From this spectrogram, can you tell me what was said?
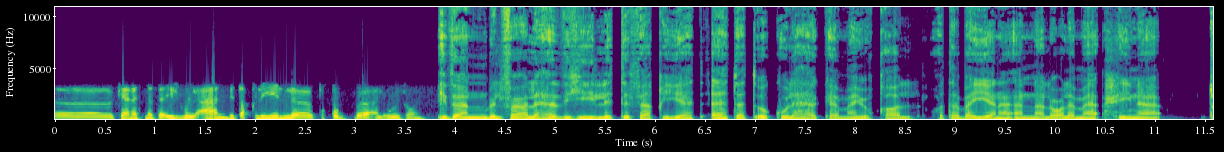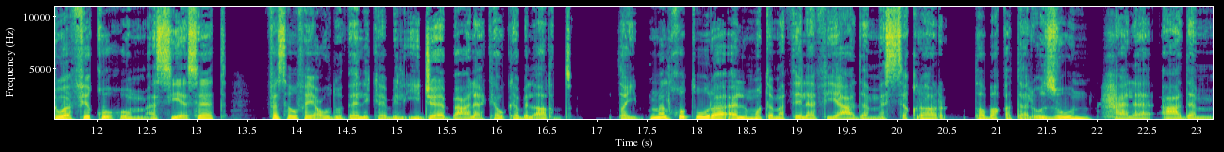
آه، كانت نتائجه الآن بتقليل ثقب الأوزون. اذا بالفعل هذه الاتفاقيات آتت أكلها كما يقال وتبين أن العلماء حين توافقهم السياسات فسوف يعود ذلك بالإيجاب على كوكب الأرض. طيب ما الخطورة المتمثلة في عدم استقرار طبقة الأوزون حال عدم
